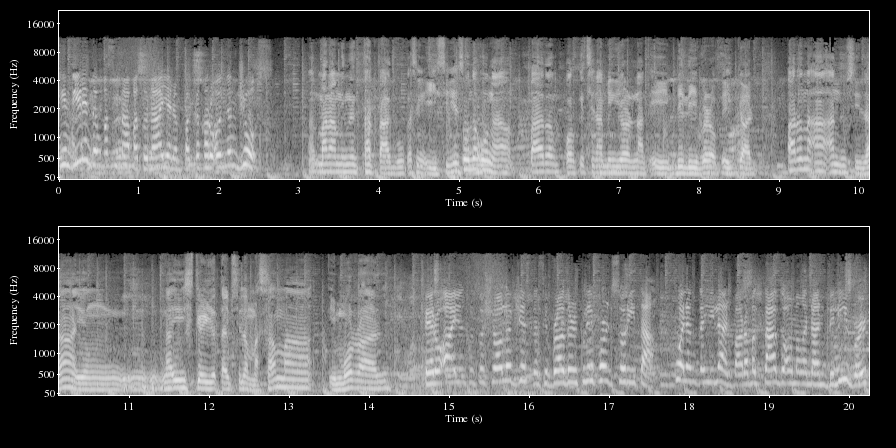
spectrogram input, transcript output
Hindi rin daw kasi mapatunayan ang pagkakaroon ng Diyos. Maraming nagtatago kasing atheist. Una-una, parang porket sinabing you're not a believer of a God, parang naaano sila, yung na-stereotype sila masama, immoral. Pero ayon sa sociologist na si Brother Clifford Sorita, walang dahilan para magtago ang mga non-believer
